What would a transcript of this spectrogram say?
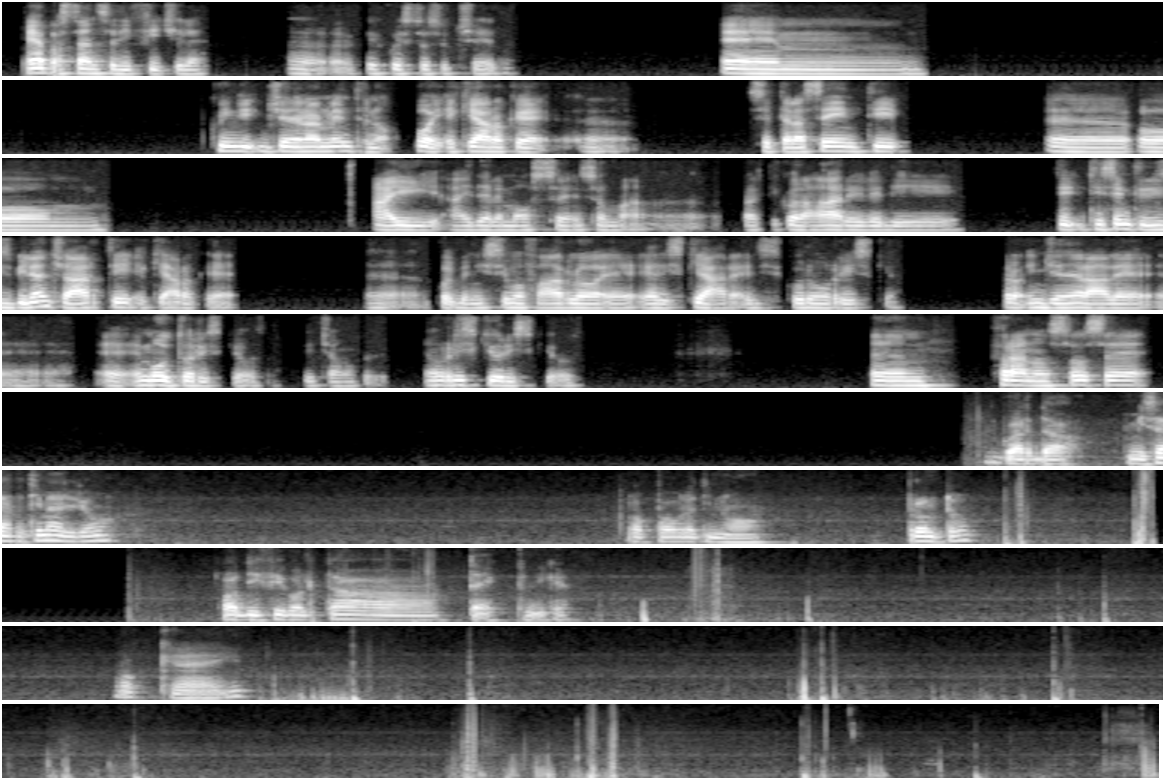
È abbastanza difficile eh, che questo succeda. Ehm, quindi generalmente no. Poi è chiaro che eh, se te la senti eh, o hai, hai delle mosse, insomma, particolari, vedi, ti, ti senti di sbilanciarti, è chiaro che eh, puoi benissimo farlo e, e rischiare, è di sicuro un rischio. Però in generale eh, è, è molto rischioso, diciamo così. È un rischio rischioso. Ehm, Fra, non so se... Guarda, mi senti meglio? Ho paura di no. Pronto? Ho difficoltà tecniche. Ok.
